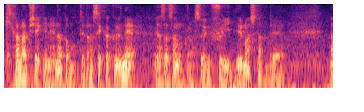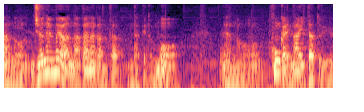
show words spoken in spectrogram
聞かなくちゃいけないなと思ってたのせっかくね安田さんからそういう振り出ましたんであの10年前は泣かなかったんだけどもあの今回泣いたという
